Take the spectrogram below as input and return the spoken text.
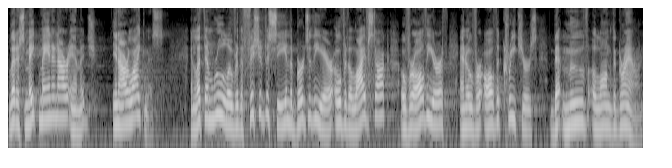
"Let us make man in our image, in our likeness, and let them rule over the fish of the sea and the birds of the air, over the livestock, over all the earth, and over all the creatures that move along the ground."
